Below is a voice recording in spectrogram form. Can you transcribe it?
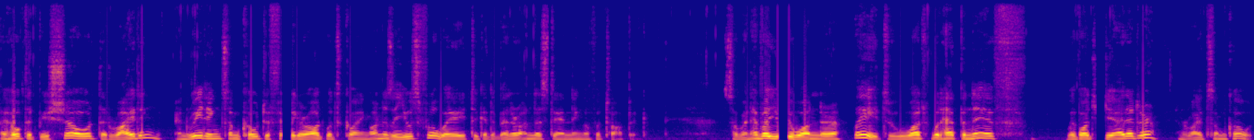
I hope that we showed that writing and reading some code to figure out what's going on is a useful way to get a better understanding of a topic. So whenever you wonder, wait, what would happen if, whip out your editor and write some code.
